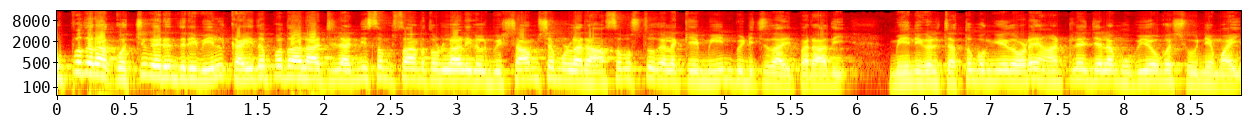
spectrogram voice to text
ഉപ്പുതറ കൊച്ചുകരിന്തിരിവിയിൽ കൈതപ്പതാലാറ്റിൽ അന്യസംസ്ഥാന തൊഴിലാളികൾ വിഷാംശമുള്ള രാസവസ്തു കലക്കി മീൻ പിടിച്ചതായി പരാതി. മീനുകൾ ചത്തുപൊങ്ങിയതോടെ ആറ്റിലെ ജലം ഉപയോഗശൂന്യമായി.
